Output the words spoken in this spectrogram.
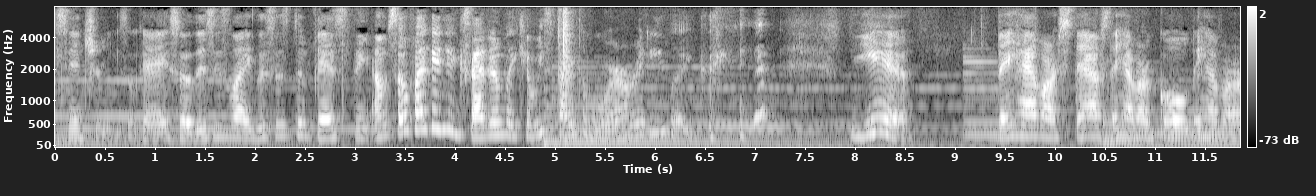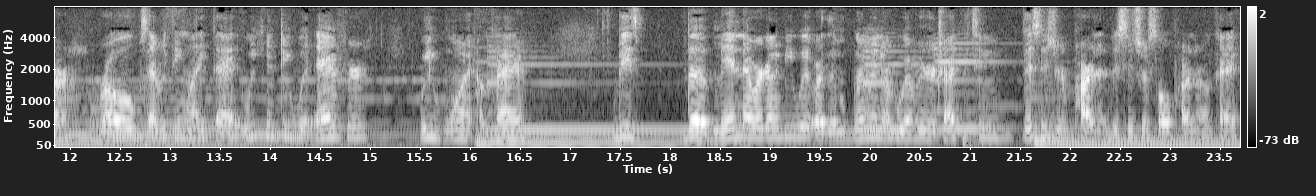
centuries, okay? So this is like this is the best thing. I'm so fucking excited. I'm like, can we start the war already? Like Yeah. They have our staffs, they have our gold, they have our robes, everything like that. We can do whatever we want, okay? These the men that we're gonna be with or the women or whoever you're attracted to, this is your partner. This is your soul partner, okay?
